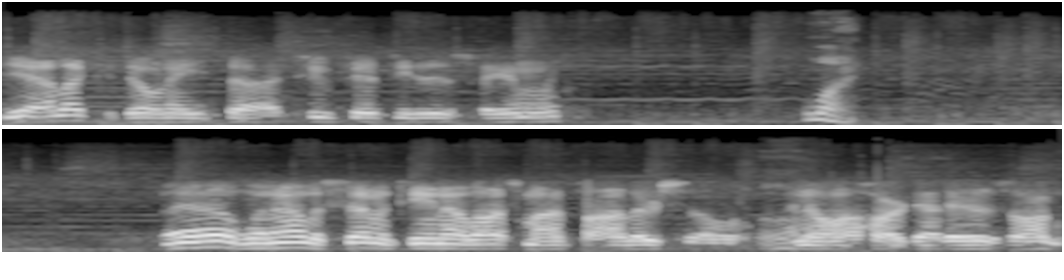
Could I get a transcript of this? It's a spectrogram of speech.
Yeah, I'd like to donate uh, two fifty to this family. Why? Well, when I was seventeen, I lost my father, so Oh. I know how hard that is on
